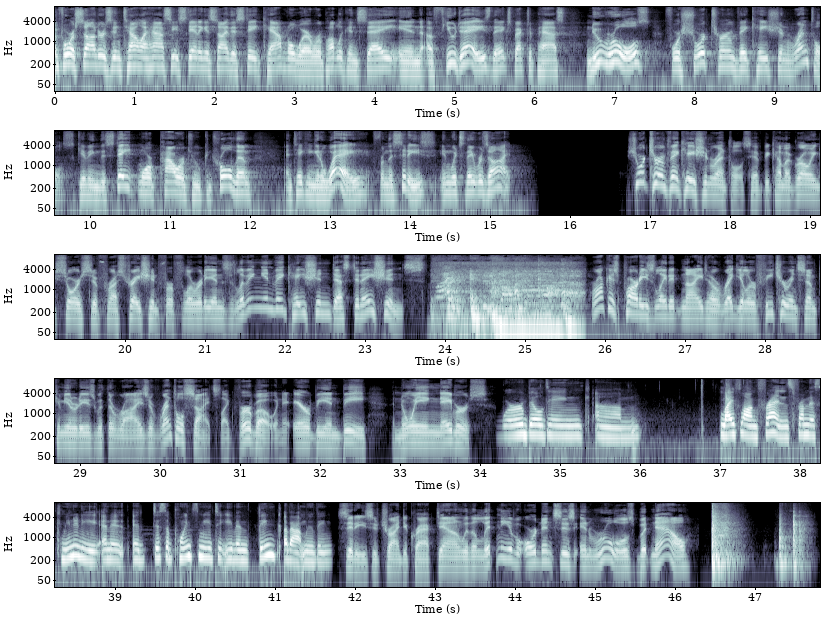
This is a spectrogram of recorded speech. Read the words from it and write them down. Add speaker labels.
Speaker 1: I'm Forrest Saunders in Tallahassee, standing inside the state capitol, where Republicans say in a few days they expect to pass new rules for short term vacation rentals, giving the state more power to control them and taking it away from the cities in which they reside.
Speaker 2: Short term vacation rentals have become a growing source of frustration for Floridians living in vacation destinations. Raucous parties late at night, a regular feature in some communities with the rise of rental sites like Vrbo and Airbnb, annoying neighbors.
Speaker 3: We're building um, lifelong friends from this community, and it, it disappoints me to even think about moving.
Speaker 2: Cities have tried to crack down with a litany of ordinances and rules, but now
